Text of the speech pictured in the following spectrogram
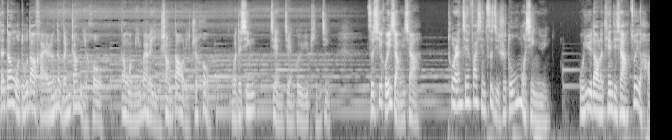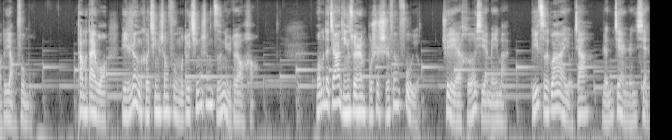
但当我读到海伦的文章以后，当我明白了以上道理之后，我的心渐渐归于平静。仔细回想一下，突然间发现自己是多么幸运，我遇到了天底下最好的养父母。他们待我比任何亲生父母对亲生子女都要好。我们的家庭虽然不是十分富有，却也和谐美满，彼此关爱有加，人见人羡。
